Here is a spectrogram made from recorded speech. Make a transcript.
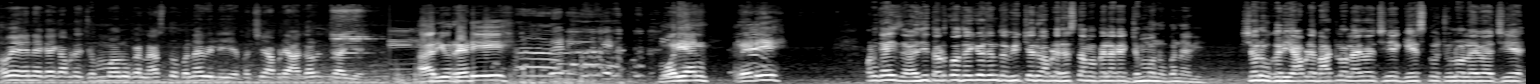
હવે એને કંઈક આપણે જમવાનું કે નાસ્તો બનાવી લઈએ પછી આપણે આગળ જઈએ. આર યુ રેડી રેડી મોરિયન રેડી પણ ગાઈઝ હજી તડકો થઈ ગયો છે ને તો વિચાર્યું આપણે રસ્તામાં પહેલાં કંઈક જમવાનું બનાવીએ. શરૂ કરીએ. આપણે બાટલો લાવ્યા છીએ ગેસનો ચૂલો લાવ્યા છીએ.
